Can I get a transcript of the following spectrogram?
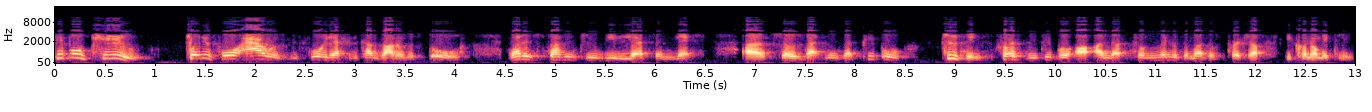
people queue 24 hours before it actually comes out of the stores. That is starting to be less and less. Uh, so that means that people, two things. Firstly, people are under tremendous amount of pressure economically.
